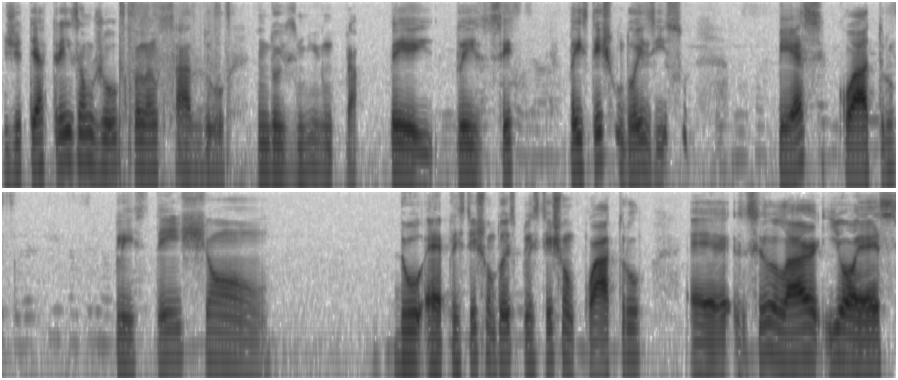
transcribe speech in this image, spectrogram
GTA 3 é um jogo que foi lançado em 2001 para Play, Play, PlayStation 2, isso, PS4, PlayStation do é PlayStation 2, PlayStation 4, é, celular, iOS,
